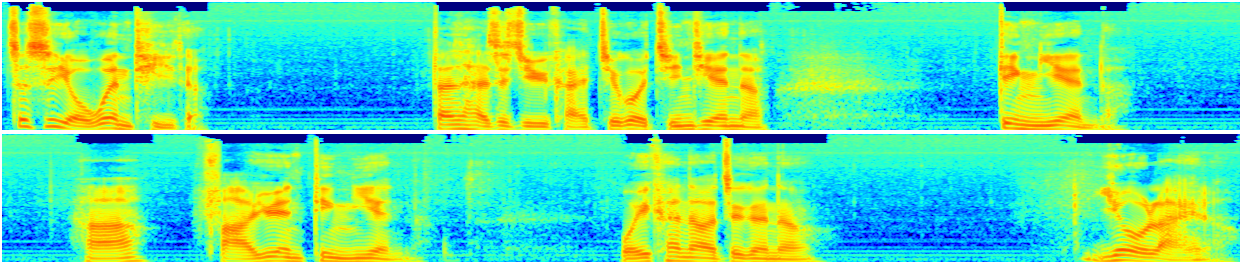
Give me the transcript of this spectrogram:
这是有问题的，但是还是继续开。结果今天呢，定验了。啊！法院定谳了。我一看到这个呢，又来了。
